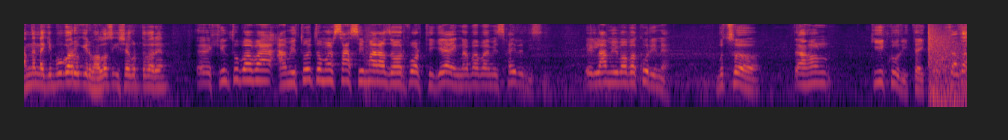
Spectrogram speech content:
আপনার নাকি বুবা রুগীর ভালো চিকিৎসা করতে পারেন? কিন্তু বাবা আমি তো তোমার চাষি মারা যাওয়ার পর থেকে না বাবা আমি ছাইরে দিছি। এগুলো আমি বাবা করি না। বুঝছ? তা এখন কি করি তাই। চাচা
